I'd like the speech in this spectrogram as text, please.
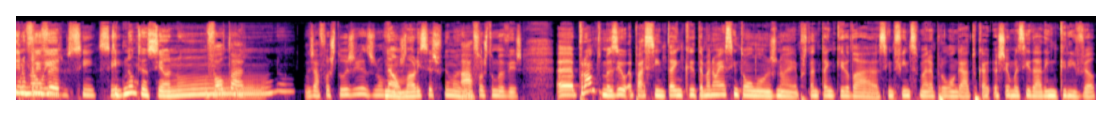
e não fui não ver. Sim, sim. Tipo, não tenciono Voltar. Não, Já foste duas vezes, não não foste? Maurícias fui uma vez. Ah, foste uma vez. Ah, pronto, mas eu, epá, assim, tenho que. Também não é assim tão longe, não é? Portanto, tenho que ir lá assim de fim de semana prolongado, porque achei uma cidade incrível,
